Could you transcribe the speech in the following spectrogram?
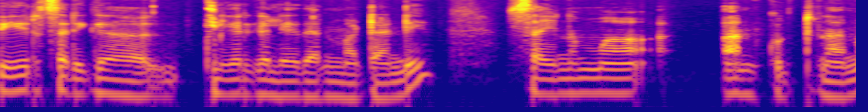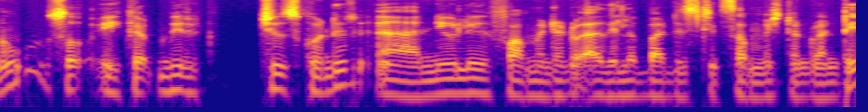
పేరు సరిగా క్లియర్గా లేదనమాట అండి. సైనమ్మ అనుకుంటున్నాను. సో ఇక్కడ మీరు చూసుకోండి న్యూలీ ఫార్మ్ అయినటువంటి ఆదిలాబాద్ డిస్టిక్ సంబంధించినటువంటి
